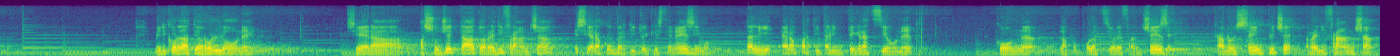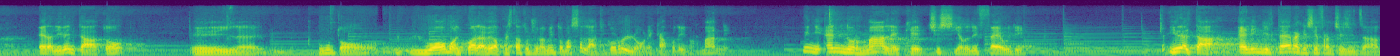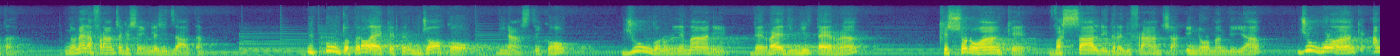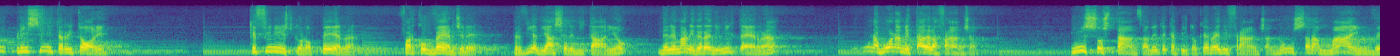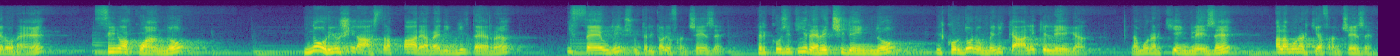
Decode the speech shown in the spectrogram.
Vi ricordate Rollone? Si era assoggettato al re di Francia e si era convertito al cristianesimo. Da lì era partita l'integrazione con la popolazione francese. Carlo il Semplice, re di Francia, era diventato eh, il, appunto l'uomo al quale aveva prestato giuramento vassallatico Rollone, capo dei Normanni. Quindi è normale che ci siano dei feudi. Cioè, in realtà è l'Inghilterra che si è francesizzata, non è la Francia che si è inglesizzata. Il punto però è che per un gioco dinastico giungono nelle mani del re d'Inghilterra, che sono anche vassalli del re di Francia in Normandia, giungono anche amplissimi territori che finiscono per far convergere per via di asse ereditario nelle mani del re d'Inghilterra una buona metà della Francia. In sostanza avete capito che il re di Francia non sarà mai un vero re fino a quando non riuscirà a strappare al re d'Inghilterra i feudi sul territorio francese, per così dire recidendo il cordone ombelicale che lega la monarchia inglese alla monarchia francese.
